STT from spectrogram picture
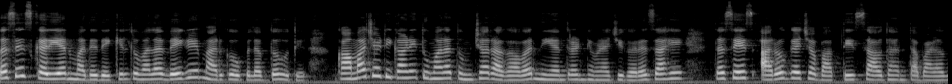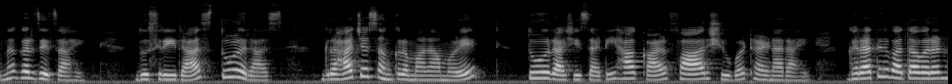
तसेच करिअरमध्ये देखील तुम्हाला वेगळे मार्ग उपलब्ध होतील. कामाच्या ठिकाणी तुम्हाला तुमच्या रागावर नियंत्रण ठेवण्याची गरज आहे. तसेच आरोग्याच्या बाबतीत सावधानता बाळगणं गरजेचं आहे. दुसरी रास तुळ रास ग्रहाच्या संक्रमणामुळे तूळ राशीसाठी हा काळ फार शुभ ठरणार आहे. घरातील वातावरण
